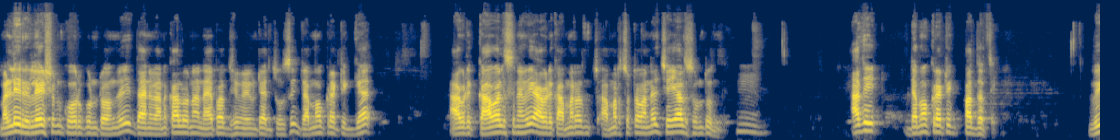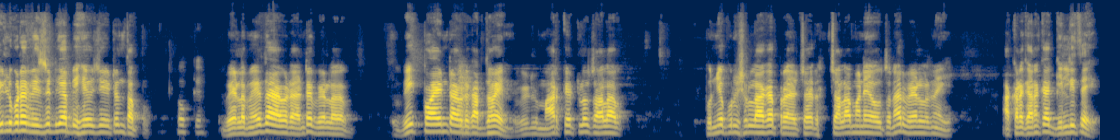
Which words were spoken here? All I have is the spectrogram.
మళ్ళీ రిలేషన్ కోరుకుంటోంది దాని వెనకాల ఉన్న నేపథ్యం ఏమిటి అని చూసి డెమోక్రటిక్గా ఆవిడకి కావాల్సినవి ఆవిడకి అమర అమర్చటం అనేది చేయాల్సి ఉంటుంది. అది డెమోక్రటిక్ పద్ధతి. వీళ్ళు కూడా రిజిడ్గా బిహేవ్ చేయటం తప్పు. ఓకే. వీళ్ళ మీద ఆవిడ అంటే వీళ్ళ వీక్ పాయింట్ ఆవిడకి అర్థమైంది. వీళ్ళు మార్కెట్లో చాలా పుణ్యపురుషుల్లాగా ప్ర చలామణి అవుతున్నారు. వీళ్ళని అక్కడ గనక గిల్లితే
